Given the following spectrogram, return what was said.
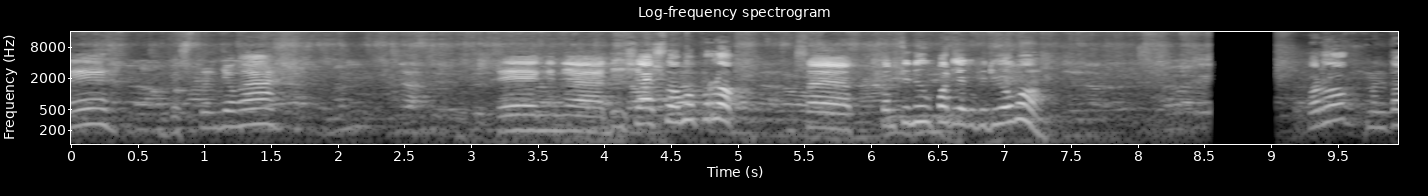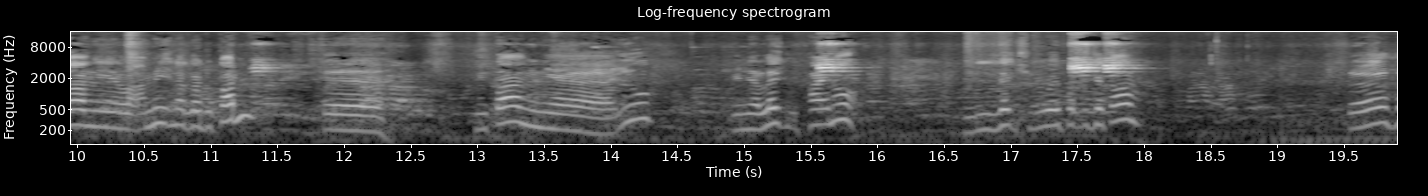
Ni bos penjonga tenginnya di saya suama perlok saya continue pat ya ke video mo perlok mentang lami na gadukan eh mentang ini ya. Yu ini lek pai no. Lek suwe pak jaka. Ke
